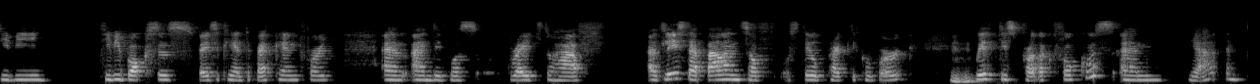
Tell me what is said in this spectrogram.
TV TV boxes, basically, and the backend for it, and and it was great to have at least that balance of still practical work Mhm. with this product focus and yeah and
